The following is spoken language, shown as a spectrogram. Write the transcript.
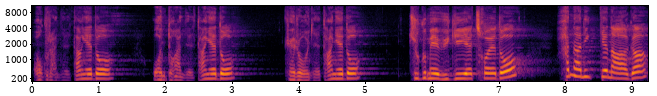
억울한 일 당해도 원통한 일 당해도 괴로운 일 당해도 죽음의 위기에 처해도 하나님께 나아가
